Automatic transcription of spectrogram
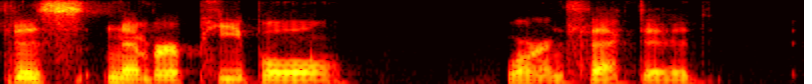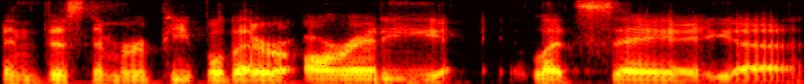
this number of people were infected, and this number of people that are already, let's say, a uh,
